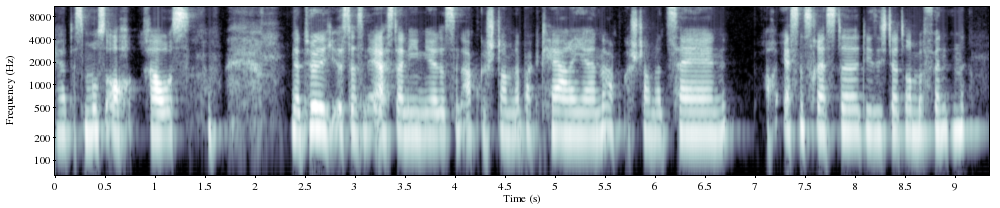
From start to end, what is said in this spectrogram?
Ja, das muss auch raus. Natürlich ist das in erster Linie, das sind abgestommene Bakterien, abgestommene Zellen, auch Essensreste, die sich da drin befinden,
